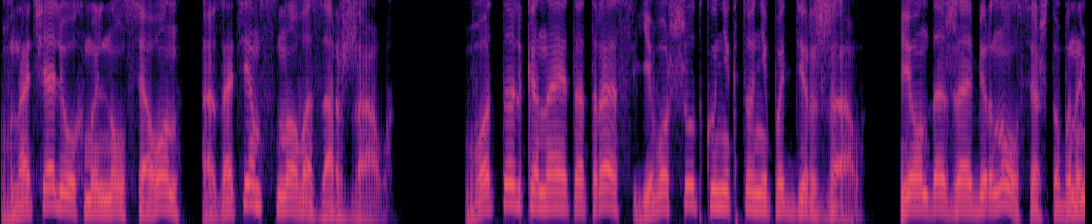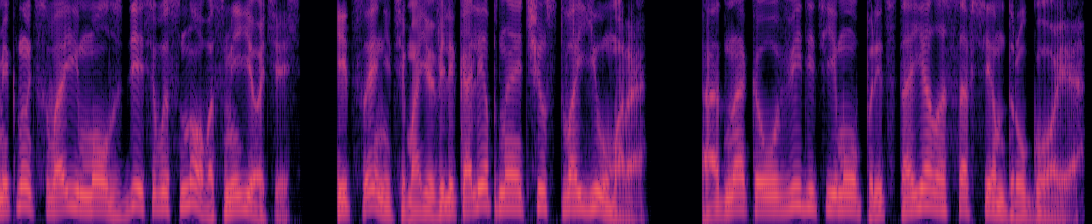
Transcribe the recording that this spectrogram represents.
Вначале ухмыльнулся он, а затем снова заржал. Вот только на этот раз его шутку никто не поддержал. И он даже обернулся, чтобы намекнуть своим, мол, здесь вы снова смеетесь и цените мое великолепное чувство юмора. Однако увидеть ему предстояло совсем другое.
